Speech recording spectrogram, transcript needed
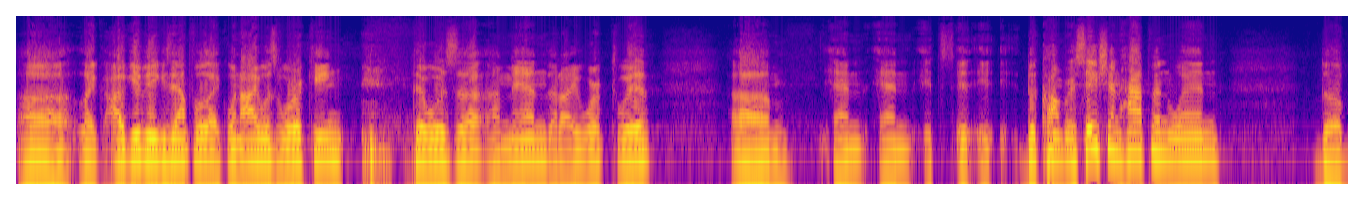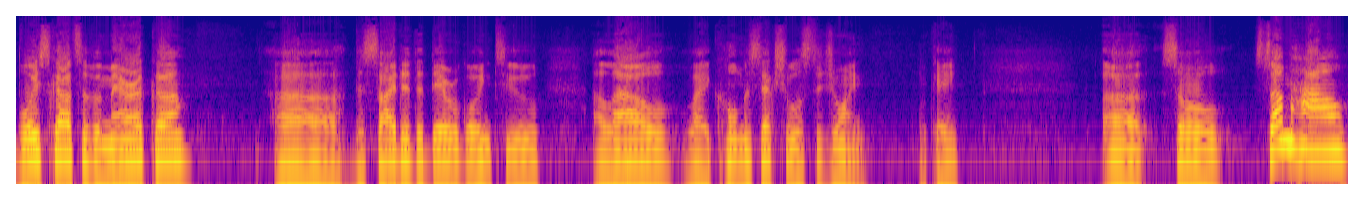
Uh, like, I'll give you an example. Like, when I was working, there was a, a, man that I worked with, um, and, and it's, it, it, the conversation happened when the Boy Scouts of America uh, decided that they were going to allow like homosexuals to join. Okay, uh, so somehow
